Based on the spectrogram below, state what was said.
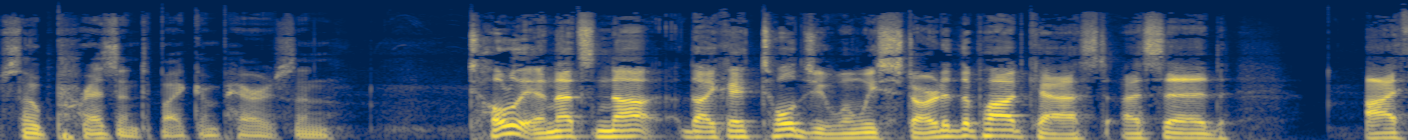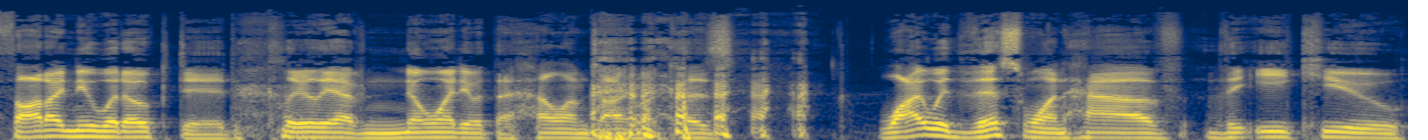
so present by comparison. Totally. And that's not like I told you when we started the podcast, I said, I thought I knew what Oak did. Clearly, I have no idea what the hell I'm talking about because why would this one have the EQ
